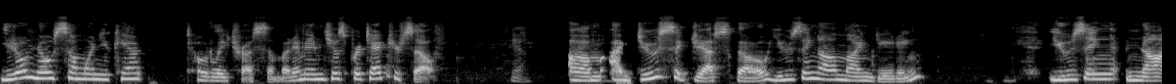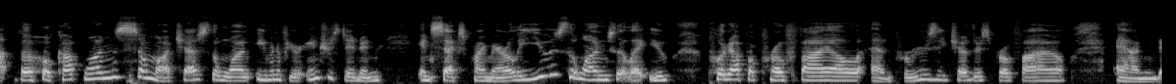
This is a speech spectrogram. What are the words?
you don't know someone, you can't totally trust somebody. I mean, just protect yourself. Yeah. Um, I do suggest, though, using online dating using not the hookup ones so much as the one even if you're interested in in sex primarily use the ones that let you put up a profile and peruse each other's profile and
